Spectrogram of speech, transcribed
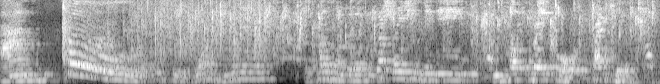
and so 51 million. The telephone congratulations indeed. You've helped a great cause. Thank you.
